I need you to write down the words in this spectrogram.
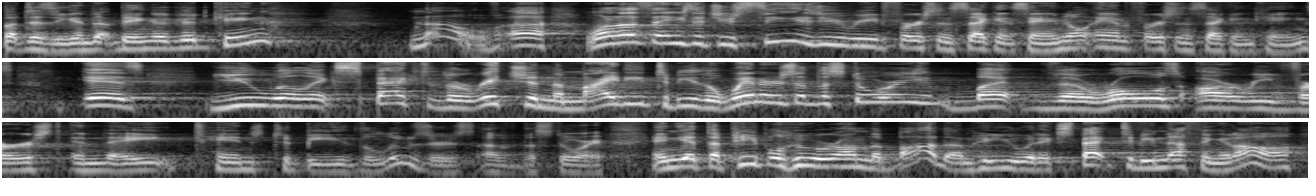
But does he end up being a good king? No. Uh, one of the things that you see as you read 1st and 2nd Samuel and 1st and 2nd Kings is you will expect the rich and the mighty to be the winners of the story, but the roles are reversed and they tend to be the losers of the story. And yet the people who are on the bottom, who you would expect to be nothing at all,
